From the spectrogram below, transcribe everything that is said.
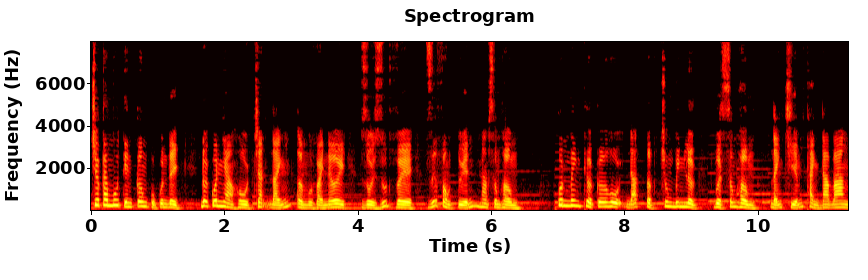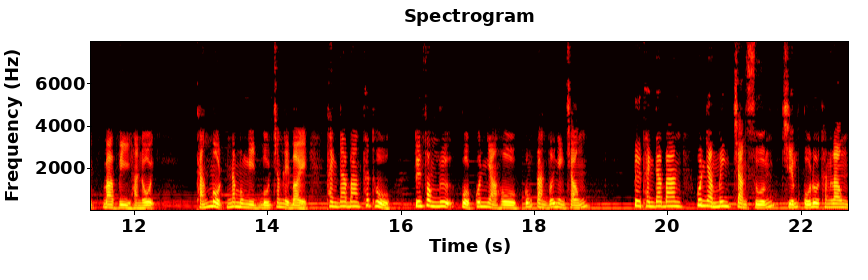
Trước các mũi tiến công của quân địch, đội quân nhà Hồ chặn đánh ở một vài nơi rồi rút về giữ phòng tuyến Nam sông Hồng. Quân Minh thừa cơ hội đã tập trung binh lực vượt sông Hồng đánh chiếm thành Đa Bang, Ba Vì, Hà Nội. Tháng 1 năm 1407, thành Đa Bang thất thủ, tuyến phòng ngự của quân nhà Hồ cũng tan vỡ nhanh chóng. Từ thành Đa Bang, quân nhà Minh tràn xuống chiếm cố đô Thăng Long.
